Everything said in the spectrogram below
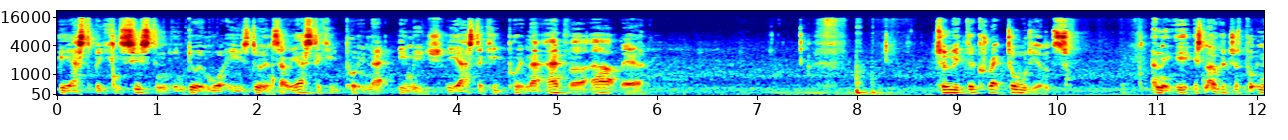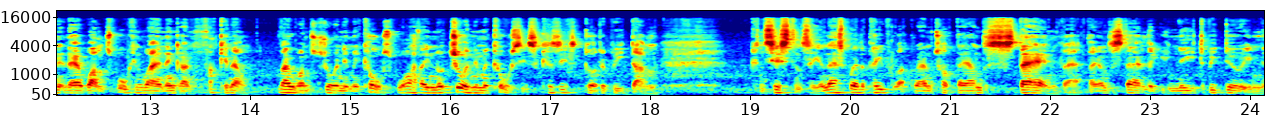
he has to be consistent in doing what he's doing. So he has to keep putting that image, he has to keep putting that advert out there to the correct audience. And it, it's no good just putting it there once, walking away, and then going, fucking hell, no one's joining my course. Why are they not joining my course? It's because it's got to be done consistency. And that's where the people like Graham Todd, they understand that. They understand that you need to be doing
